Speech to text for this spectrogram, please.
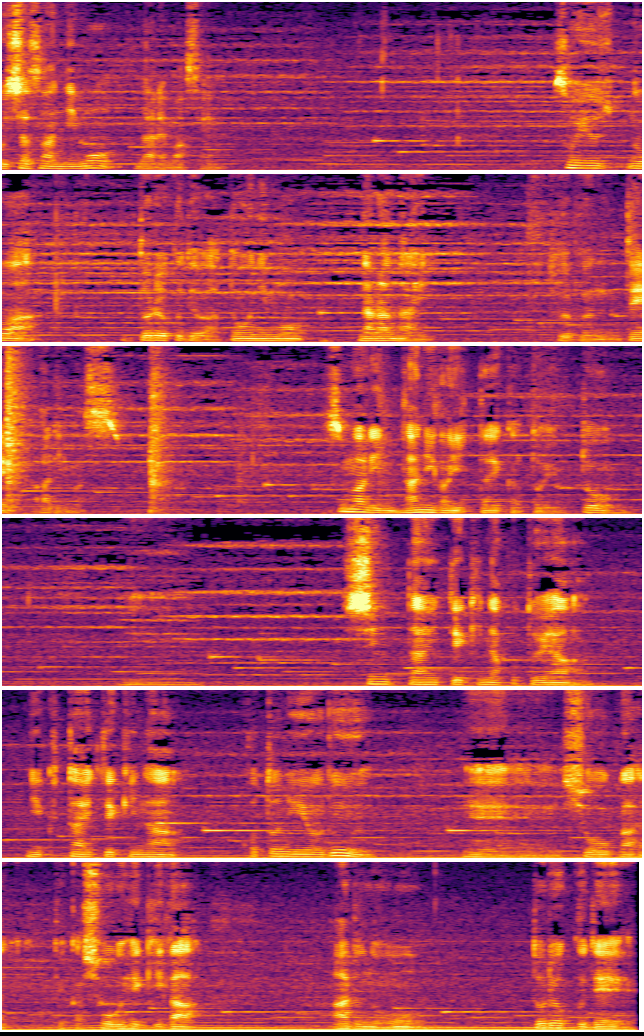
お医者さんにもなれません。そういうのは努力ではどうにもならない部分であります。つまり何が言いたいかというと、身体的なことや肉体的なことによる、えー、障害というか障壁があるのを努力で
